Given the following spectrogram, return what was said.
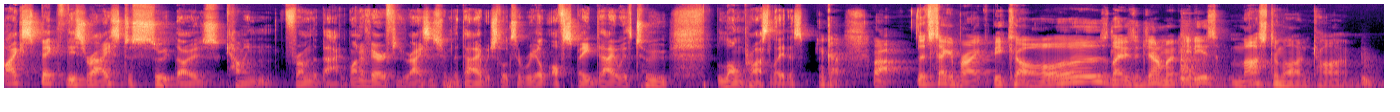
I expect this race to suit those coming from the back. One of very few races from the day, which looks a real off speed day with two long price leaders. Okay. All right. Let's take a break because, ladies and gentlemen, it is mastermind time.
